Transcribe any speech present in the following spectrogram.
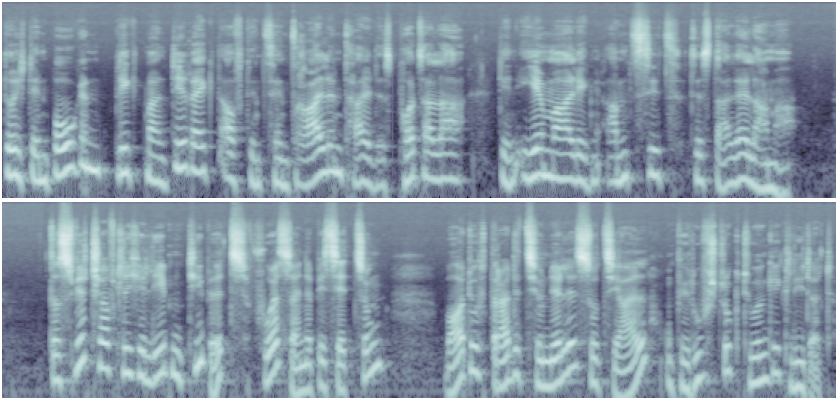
durch den Bogen blickt man direkt auf den zentralen Teil des Potala, den ehemaligen Amtssitz des Dalai Lama. Das wirtschaftliche Leben Tibets vor seiner Besetzung war durch traditionelle Sozial- und Berufsstrukturen gegliedert.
